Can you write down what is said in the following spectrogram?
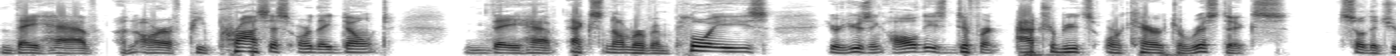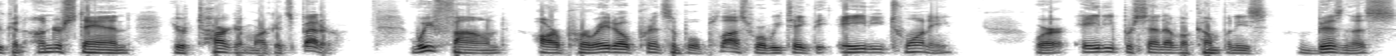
They have an RFP process or they don't they have X number of employees. You're using all these different attributes or characteristics so that you can understand your target markets better. We found our Pareto Principle Plus, where we take the 80 20, where 80% of a company's business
